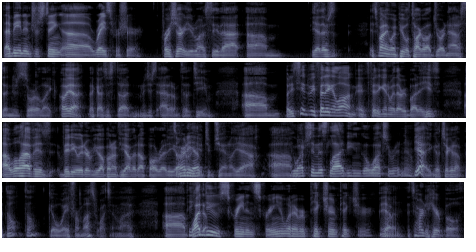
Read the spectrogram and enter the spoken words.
that'd be an interesting uh, race for sure For sure, you'd want to see that. Um, yeah, there's. It's funny when people talk about Jordan Addison, you're sort of like, oh yeah, that guy's a stud. And we just added him to the team. Um, but he seemed to be fitting along and fitting in with everybody. He's. Uh, we'll have his video interview up. I don't know if you have it up already It's on already our up. YouTube channel. Yeah. Um, you're watching this live you can go watch it right now yeah, you go check it out. But don't don't go away from us watching live. Uh, they why can don't- screen and screen whatever picture and picture Come yeah, on. it's hard to hear both.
